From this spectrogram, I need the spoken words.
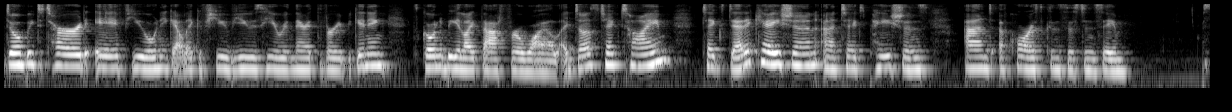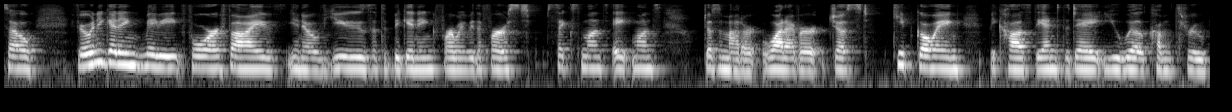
don't be deterred if you only get like a few views here and there at the very beginning. It's going to be like that for a while. It does take time, takes dedication and it takes patience and of course consistency. So if you're only getting maybe four or five, you know, views at the beginning for maybe the first six months, eight months, doesn't matter, whatever, just keep going because at the end of the day you will come through.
